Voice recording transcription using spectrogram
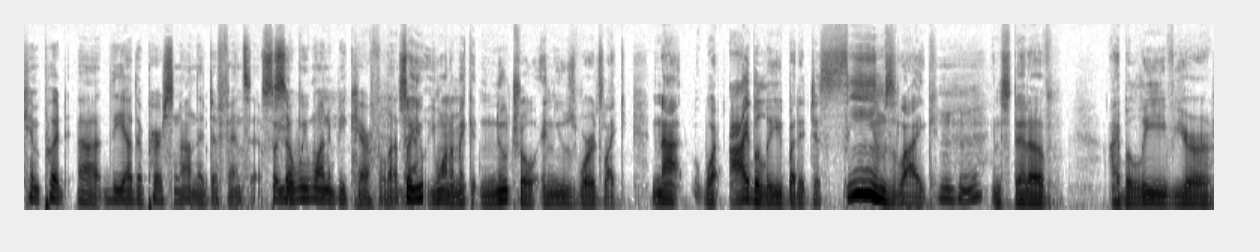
can put uh, the other person on the defensive. So So, you- we want to be careful of So that. you, you want to make it neutral and use words like not what I believe, but it just seems like Mm-hmm. instead of I believe you're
